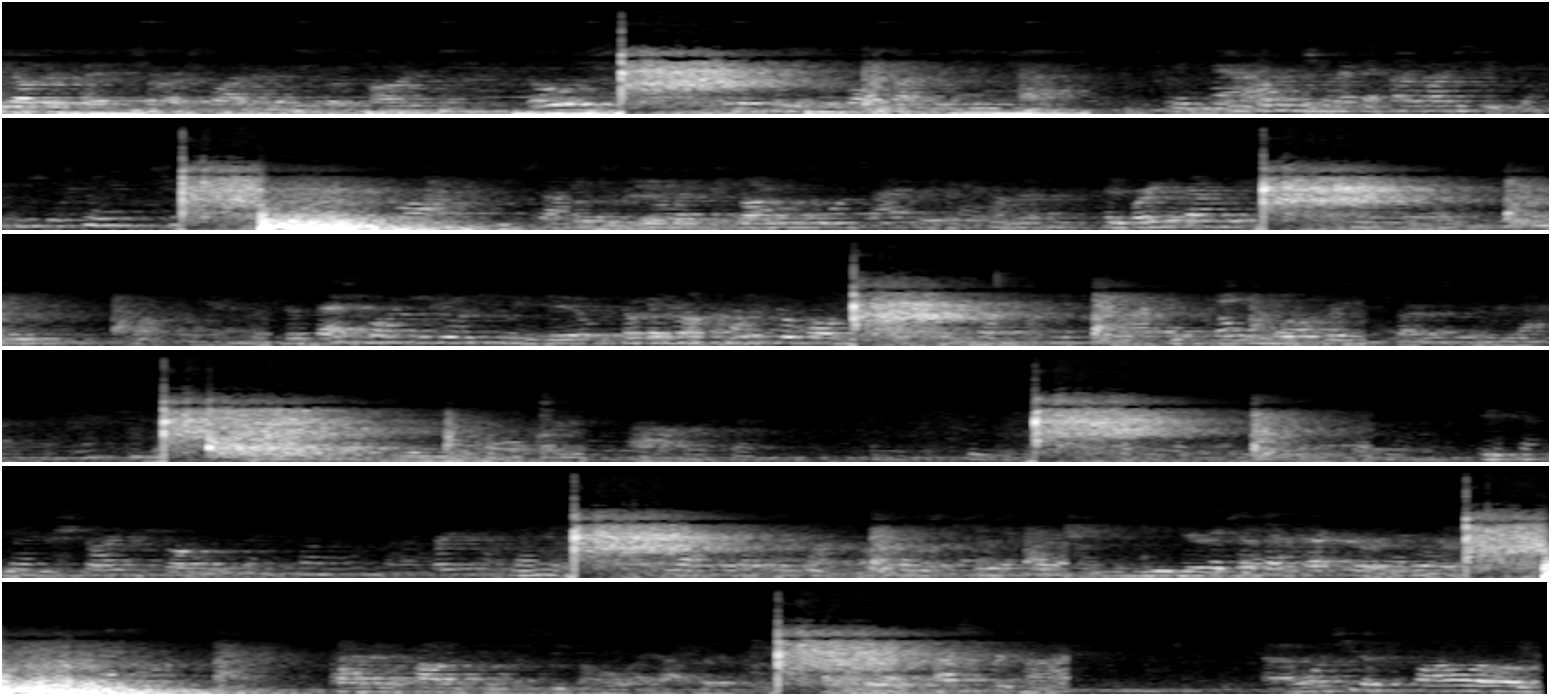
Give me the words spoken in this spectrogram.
and any other pitch or our slider that goes hard. Those are the pitches the ball not going to impact. Between now and the next time I see you. You can't You stop it, you feel like you're strong on the one side, but if I'm not- then break it down to the best blocking drill you can do, don't get me wrong, I'm going to throw balls. When I get the game starts to react. Um, You're starting to struggle with it, break down. You need your chest protector or? or- I don't have a problem if you want to speak the whole way out, but press for time. I want you to follow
